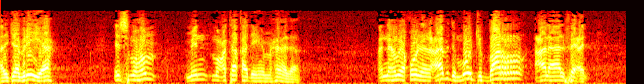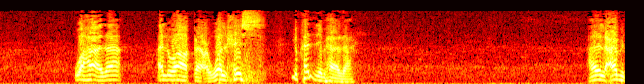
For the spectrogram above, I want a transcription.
الجبرية اسمهم من معتقدهم هذا أنهم يقولون العبد مجبر على الفعل. وهذا الواقع والحس يكذب هذا. هل العبد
